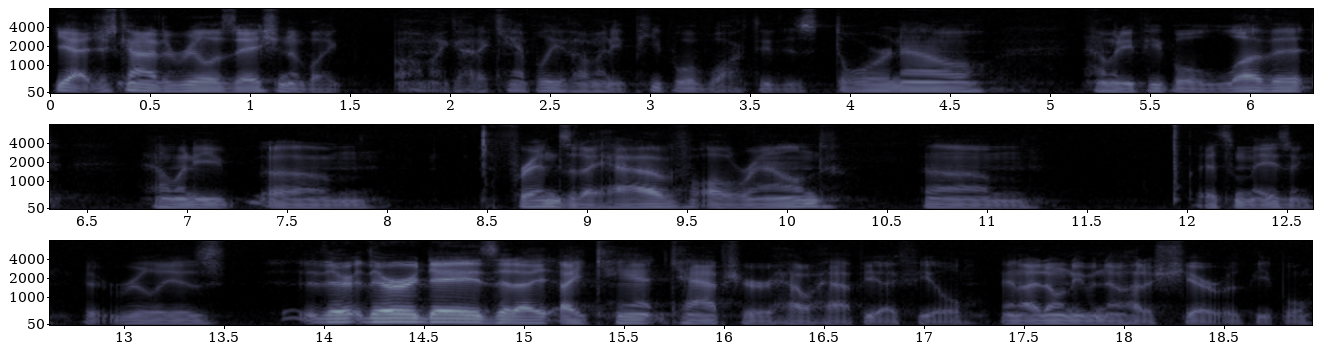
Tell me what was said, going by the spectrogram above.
yeah, just kind of the realization of like, oh my god, I can't believe how many people have walked through this door now, how many people love it, how many um, friends that I have all around. Um, it's amazing. It really is. There, there are days that I, I can't capture how happy I feel, and I don't even know how to share it with people.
